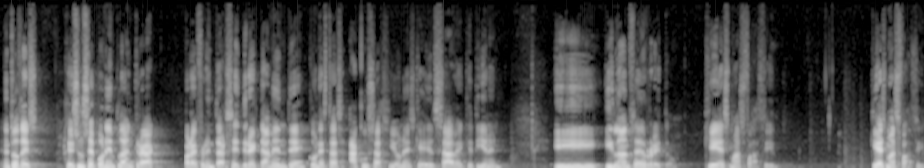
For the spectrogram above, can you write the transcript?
Entonces, Jesús se pone en plan crack para enfrentarse directamente con estas acusaciones que él sabe que tienen y, lanza el reto. ¿Qué es más fácil? ¿Qué es más fácil?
